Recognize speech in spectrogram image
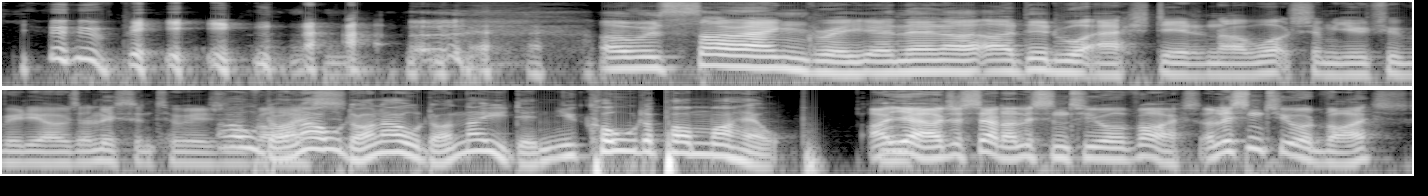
fuming. I was so angry, and then I, I did what Ash did, and I watched some YouTube videos. I listened to his Hold advice. on, hold on, hold on. No, you didn't. You called upon my help. Oh yeah, I just said I listened to your advice. I listened to your advice.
